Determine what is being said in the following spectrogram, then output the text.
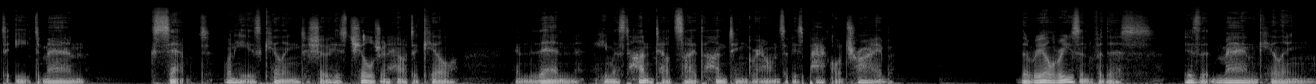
to eat man, except when he is killing to show his children how to kill, and then he must hunt outside the hunting grounds of his pack or tribe. The real reason for this is that man killing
